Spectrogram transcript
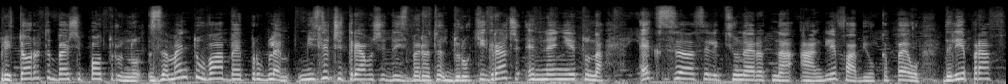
При втората беше по-трудно. За мен това бе проблем. Мисля, че трябваше да изберат друг играч, е мнението на екс-селекционерът на Англия Фабио Капело. Дали е прав?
